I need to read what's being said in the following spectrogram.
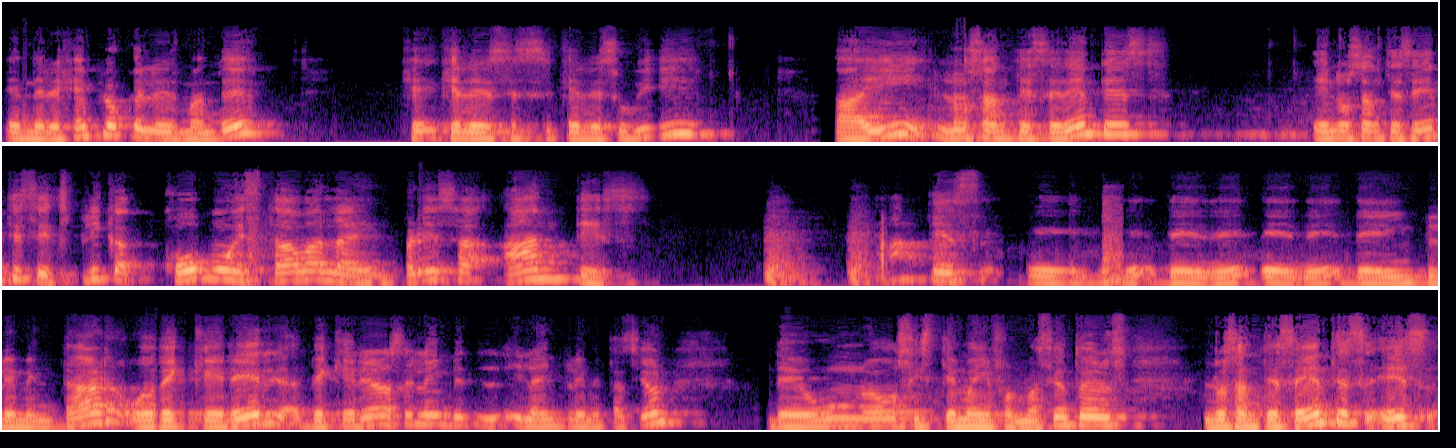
En el ejemplo que les mandé, que, que les, que les subí, ahí los antecedentes, en los antecedentes se explica cómo estaba la empresa antes, antes de, implementar o de querer, de querer hacer la, im- la implementación de un nuevo sistema de información. Entonces, los antecedentes es,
